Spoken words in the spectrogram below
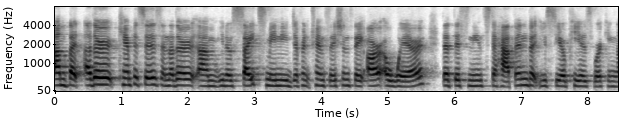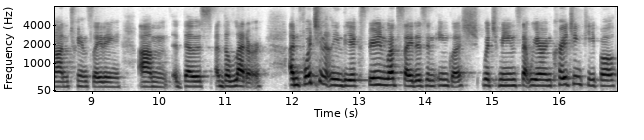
Um, but other campuses and other um, you know, sites may need different translations. They are aware that this needs to happen, but UCOP is working on translating um, those, the letter. Unfortunately, the Experian website is in English, which means that we are encouraging people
